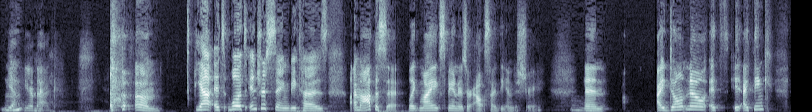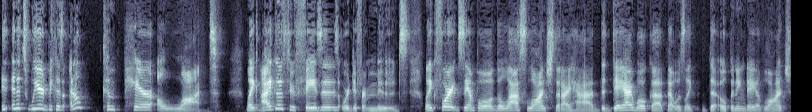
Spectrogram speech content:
Yeah, mm-hmm. you're back. um yeah, it's well it's interesting because I'm opposite. Like my expanders are outside the industry. Mm-hmm. And I don't know it's it, I think it, and it's weird because I don't compare a lot like mm-hmm. I go through phases or different moods. Like for example, the last launch that I had, the day I woke up, that was like the opening day of launch.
